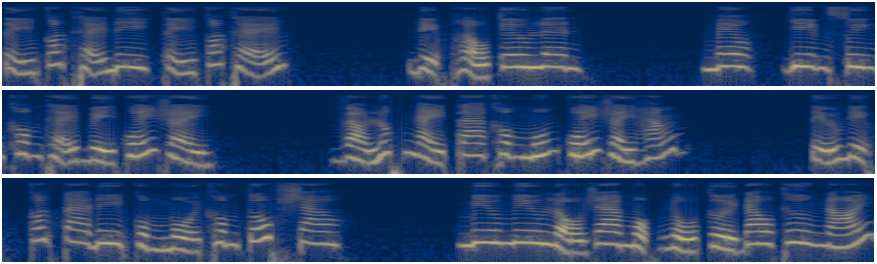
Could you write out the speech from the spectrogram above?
Tỷ có thể đi, tỷ có thể. Điệp hậu kêu lên. Mèo, Diêm Xuyên không thể bị quấy rầy. Vào lúc này ta không muốn quấy rầy hắn. Tiểu điệp, có ta đi cùng muội không tốt sao? Miêu Miêu lộ ra một nụ cười đau thương nói.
